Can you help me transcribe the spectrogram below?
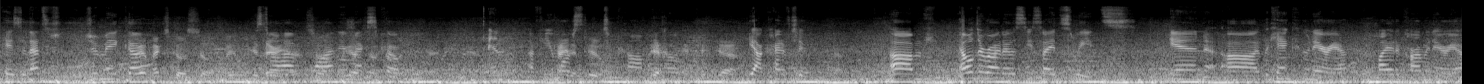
okay, so that's Jamaica. We have Mexico still. We haven't Still there have yet, one we in Mexico. and a few Kind more to come. Yeah. Yeah. Yeah, kind of two. Um, El Dorado Seaside Suites in uh, the Cancun area, Playa del Carmen area.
